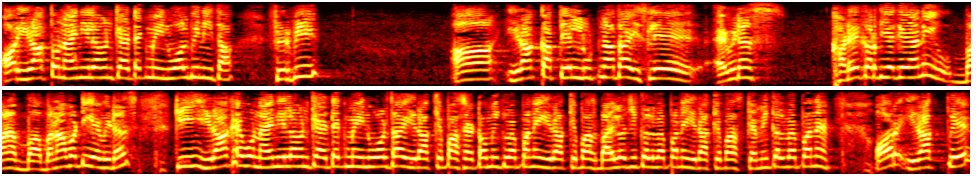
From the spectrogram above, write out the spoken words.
और इराक तो 9/11 के अटैक में इन्वॉल्व भी नहीं था फिर भी आ, इराक का तेल लूटना था इसलिए एविडेंस खड़े कर दिए गए, यानी बनावटी एविडेंस कि इराक है, वो 9/11 के अटैक में इन्वॉल्व था। इराक के पास एटॉमिक वेपन है इराक के पास बायोलॉजिकल वेपन है इराक के पास केमिकल वेपन है, और इराक पे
